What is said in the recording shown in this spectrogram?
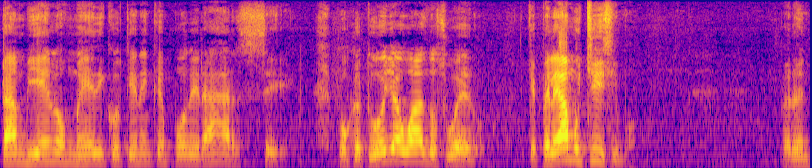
también los médicos tienen que empoderarse. Porque tú oyes a Waldo Suero, que pelea muchísimo, pero en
